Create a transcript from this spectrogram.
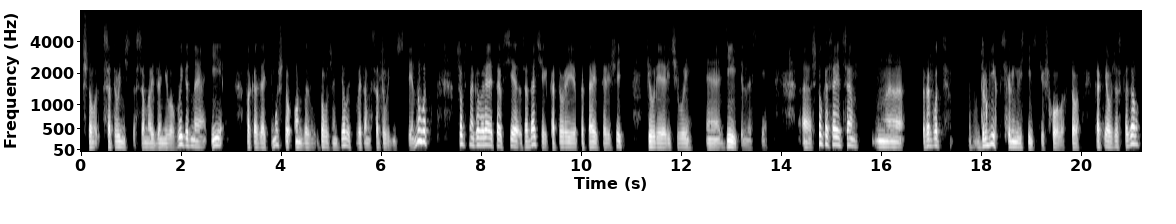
что сотрудничество со мной для него выгодное, и показать ему, что он должен делать в этом сотрудничестве. Ну вот, собственно говоря, это все задачи, которые пытается решить теория речевой э, деятельности. Э, что касается э, работ в других психолингвистических школах, то, как я уже сказал,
